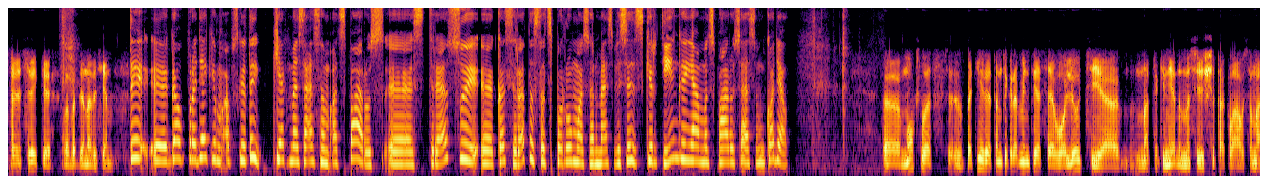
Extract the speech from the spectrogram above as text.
Sveiki, laba diena visiems. Tai e, gal pradėkim apskritai, kiek mes esam atsparus e, stresui, e, kas yra tas atsparumas, ar mes visi skirtingai jam atsparus esam, kodėl? Mokslas patyrė tam tikrą minties evoliuciją, atsakinėdamas į šitą klausimą.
